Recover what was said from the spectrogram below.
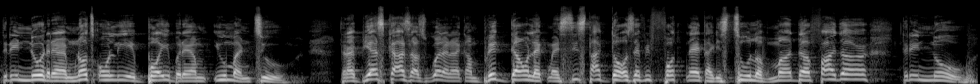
didn't know that I am not only a boy, but I am human too. That I bear scars as well and I can break down like my sister does every fortnight at the stool of mother. Father They didn't know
